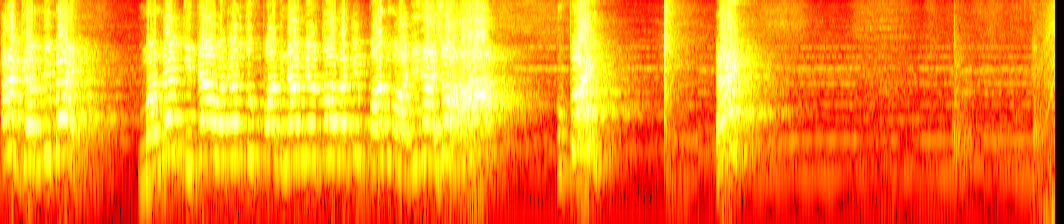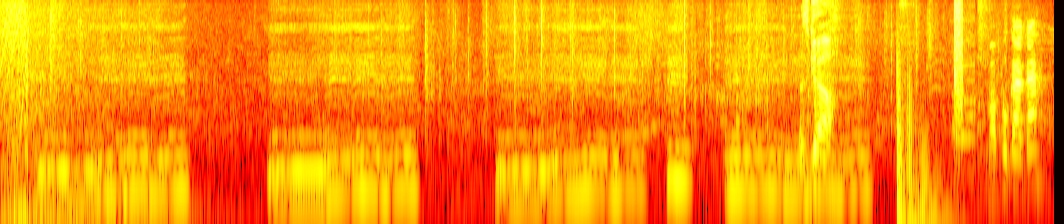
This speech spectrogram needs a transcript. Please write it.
આ ઘરની બાઈ મને કીધા વગર તું પગ ના મેળતો નકી પગ વાડી નાખો હા? ઉપાય? હે Mapu કાકા?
